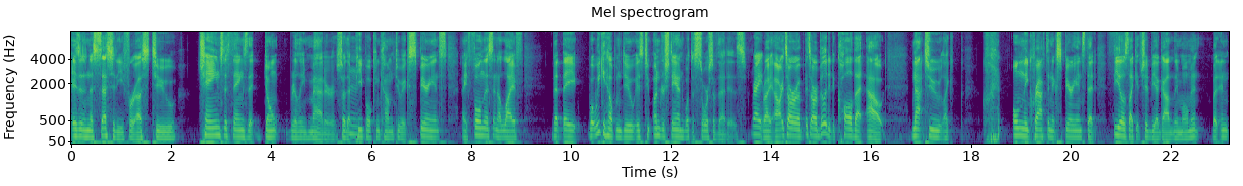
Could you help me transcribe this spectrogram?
is a necessity for us to change the things that don't really matter, so that mm. people can come to experience a fullness and a life that they. What we can help them do is to understand what the source of that is. Right. Right. It's our it's our ability to call that out, not to like only craft an experience that feels like it should be a godly moment but in,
